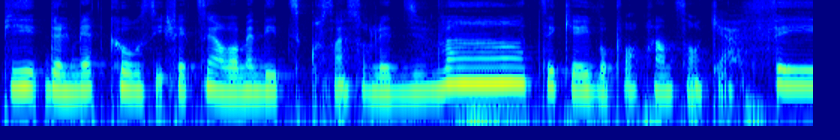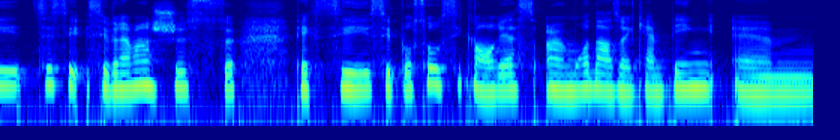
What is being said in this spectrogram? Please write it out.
puis de le mettre cosy. Fait que, on va mettre des petits coussins sur le divan, qu'il va pouvoir prendre son café. C'est vraiment juste ça. Fait que c'est pour ça aussi qu'on reste un mois dans un camping euh,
